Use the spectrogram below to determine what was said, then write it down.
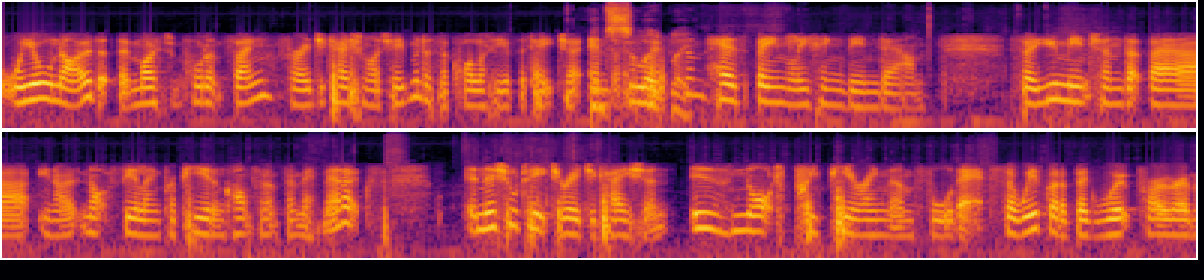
we all know that the most important thing for educational achievement is the quality of the teacher, and Absolutely. the system has been letting them down. So you mentioned that they are, you know, not feeling prepared and confident for mathematics. Initial teacher education is not preparing them for that. So we've got a big work program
